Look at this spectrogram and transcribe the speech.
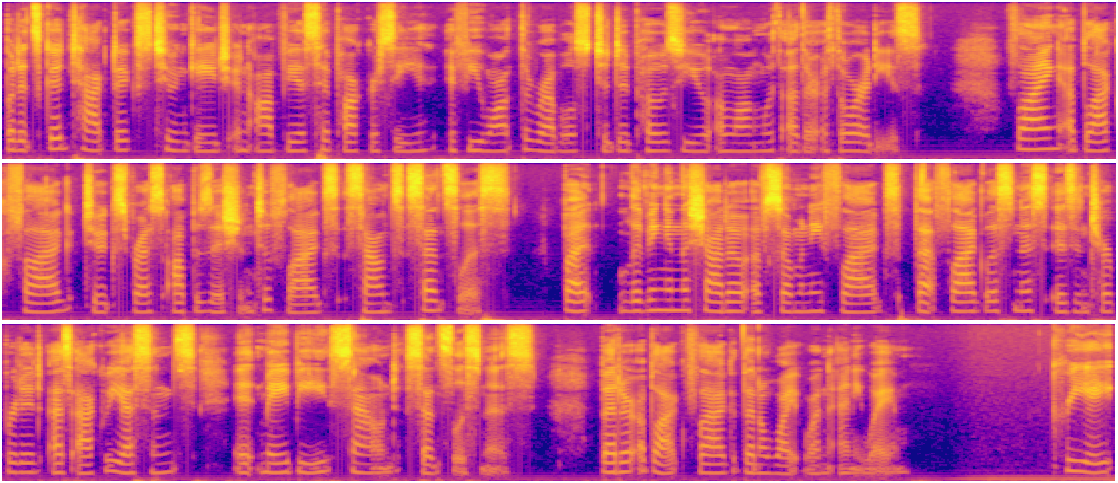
But it's good tactics to engage in obvious hypocrisy if you want the rebels to depose you along with other authorities. Flying a black flag to express opposition to flags sounds senseless. But, living in the shadow of so many flags that flaglessness is interpreted as acquiescence, it may be sound senselessness. Better a black flag than a white one, anyway. Create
